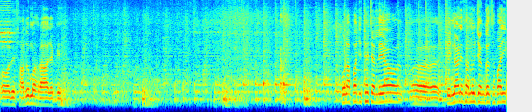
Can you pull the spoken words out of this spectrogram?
ਉਹਦੇ ਸਾਧੂ ਮਹਾਰਾਜ ਅੱਗੇ। ਹੁਣ ਆਪਾਂ ਜਿੱਥੇ ਚੱਲੇ ਆ ਉਹ, ਜਿਨ੍ਹਾਂ ਨੇ ਸਾਨੂੰ ਜੰਗਲ ਸਫਾਰੀ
